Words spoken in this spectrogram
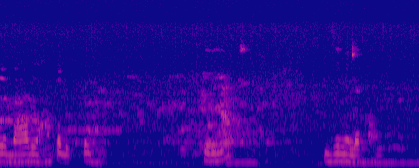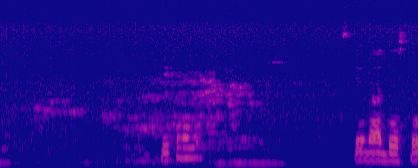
उसके बाद यहाँ पे लिखते हैं क्रिएट जीमेल अकाउंट ठीक है भैया। उसके बाद दोस्तों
